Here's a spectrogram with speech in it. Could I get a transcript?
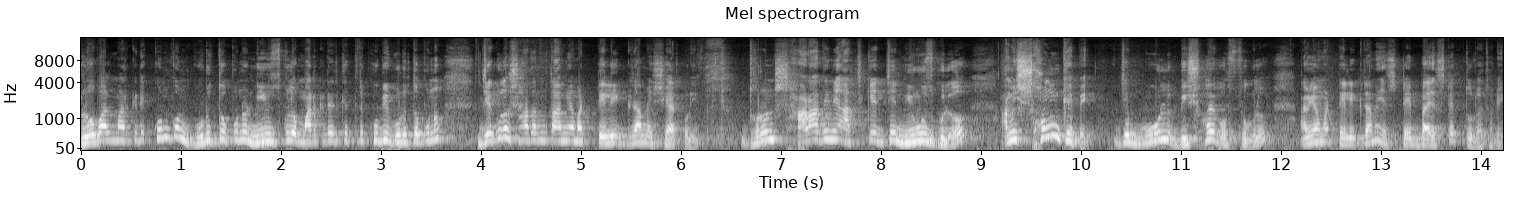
গ্লোবাল মার্কেটে কোন কোন গুরুত্বপূর্ণ নিউজগুলো মার্কেটের ক্ষেত্রে খুবই গুরুত্বপূর্ণ, যেগুলো সাধারণত আমি আমার টেলিগ্রামে শেয়ার করি। ধরুন সারাদিনে আজকের যে নিউজগুলো আমি সংক্ষেপে যে মূল বিষয়বস্তুগুলো আমি আমার টেলিগ্রামে স্টেপ বাই স্টেপ তুলে ধরি।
